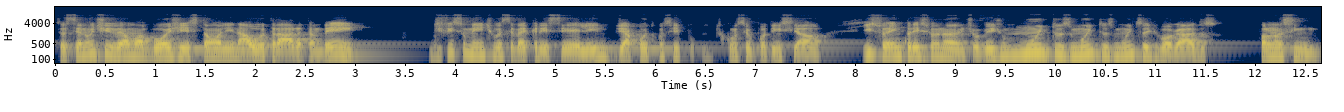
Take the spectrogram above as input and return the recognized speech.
se você não tiver uma boa gestão ali na outra área também, dificilmente você vai crescer ali de acordo com seu, com seu potencial. Isso é impressionante. Eu vejo muitos, muitos, muitos advogados falando assim:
